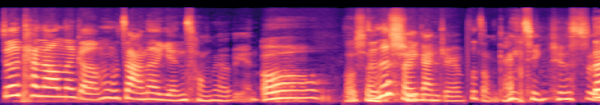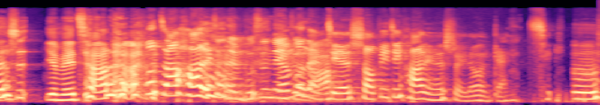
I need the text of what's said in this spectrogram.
就是看到那个木栅那烟囱那边，哦，好像只是水感觉不怎么干净，就是。但是也没差了。不知道花莲重点不是那能不能接受，毕竟花莲的水都很干净。嗯，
